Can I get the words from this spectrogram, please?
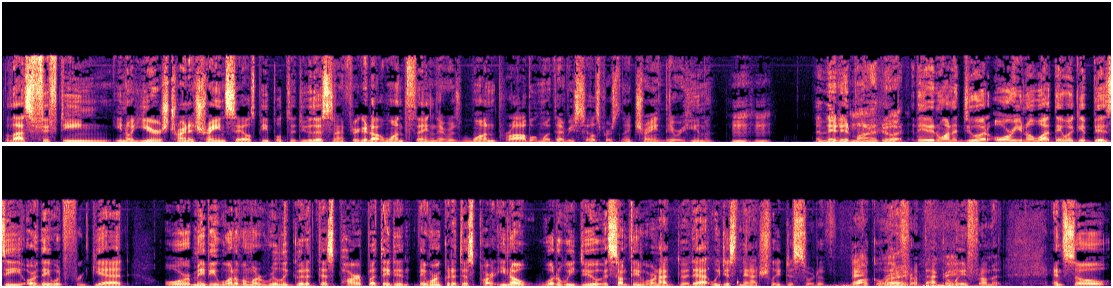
the last 15 you know years trying to train salespeople to do this, and I figured out one thing: there was one problem with every salesperson I trained. They were human. And they didn't want to do it. They didn't want to do it, or you know what? They would get busy, or they would forget, or maybe one of them are really good at this part, but they didn't. They weren't good at this part. You know, what do we do? It's something we're not good at. We just naturally just sort of walk away Right. from, back away from it. And so,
